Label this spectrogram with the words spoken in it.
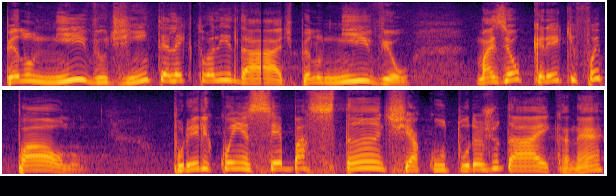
Pelo nível de intelectualidade, pelo nível, mas eu creio que foi Paulo, por ele conhecer bastante a cultura judaica, né?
